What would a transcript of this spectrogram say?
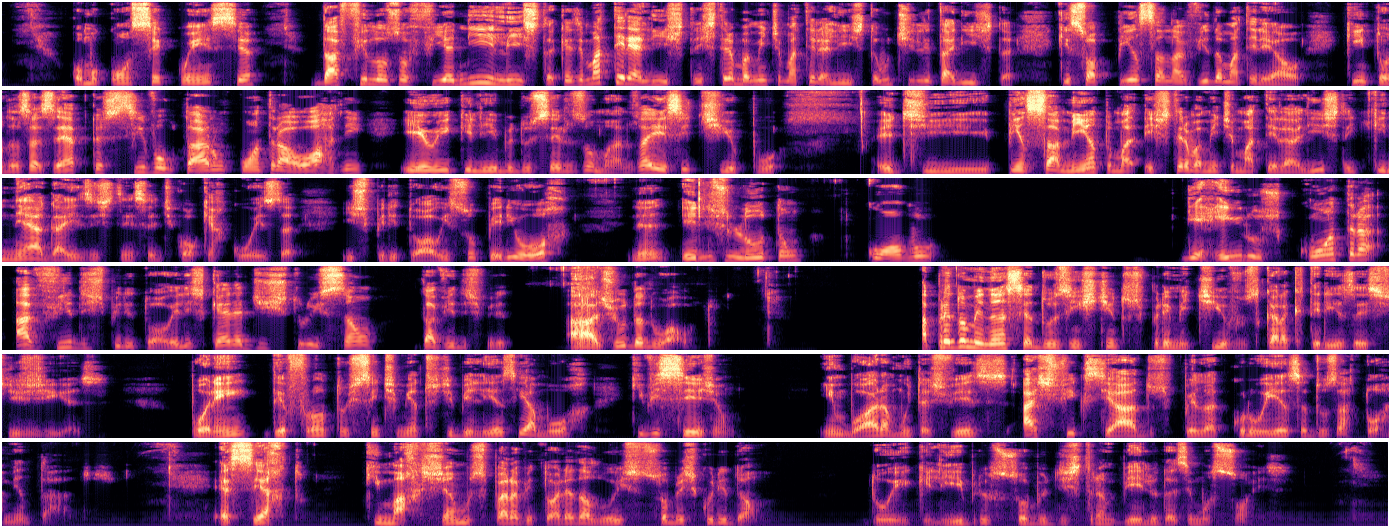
como consequência da filosofia nihilista, quer dizer, materialista, extremamente materialista, utilitarista, que só pensa na vida material, que em todas as épocas se voltaram contra a ordem e o equilíbrio dos seres humanos. A esse tipo de pensamento extremamente materialista e que nega a existência de qualquer coisa espiritual e superior, né, eles lutam como guerreiros contra a vida espiritual. Eles querem a destruição da vida espiritual. A ajuda do alto. A predominância dos instintos primitivos caracteriza estes dias. Porém, defronta os sentimentos de beleza e amor que vicejam, embora muitas vezes asfixiados pela crueza dos atormentados. É certo que marchamos para a vitória da luz sobre a escuridão, do equilíbrio sob o destrambelho das emoções.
